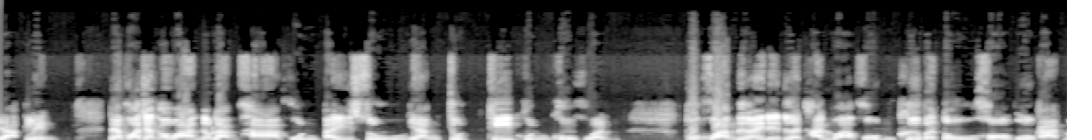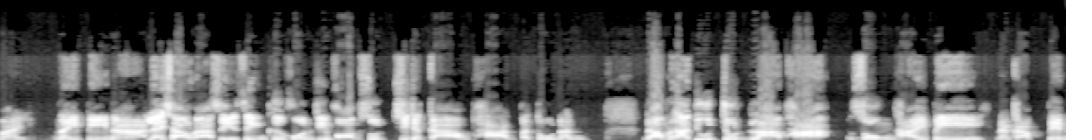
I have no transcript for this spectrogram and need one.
อยากเล่น แต่เพราะจักรวาลกำลังพาคุณไปสู่ยังจุดที่คุณคู่ควร ทุกความเหนื่อยในเดือนธันวาคม คือประตูของโอกาสใหม่ในปีหน้า และชาวราศีสิงห์คือคนที่พร้อมสุดที่จะก้าวผ่านประตูนั้น ดาวพฤหัสอยู่จุดลาภะส่งท้ายปีนะครับเป็น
